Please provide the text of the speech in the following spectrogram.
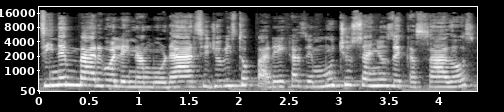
Sin embargo, el enamorarse, yo he visto parejas de muchos años de casados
